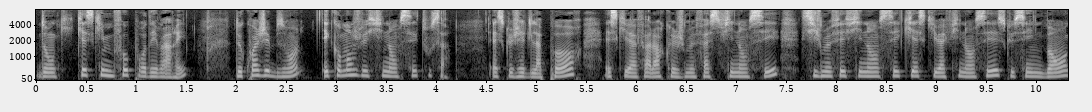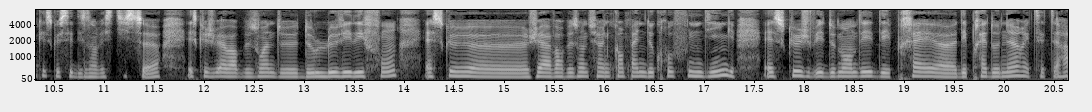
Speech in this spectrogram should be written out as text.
Donc, qu'est-ce qu'il me faut pour démarrer? De quoi j'ai besoin? Et comment je vais financer tout ça? Est-ce que j'ai de l'apport? Est-ce qu'il va falloir que je me fasse financer? Si je me fais financer, qui est-ce qui va financer? Est-ce que c'est une banque? Est-ce que c'est des investisseurs? Est-ce que je vais avoir besoin de, lever des fonds? Est-ce que euh, je vais avoir besoin de faire une campagne de crowdfunding? Est-ce que je vais demander des prêts, euh, des prêts d'honneur, etc.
